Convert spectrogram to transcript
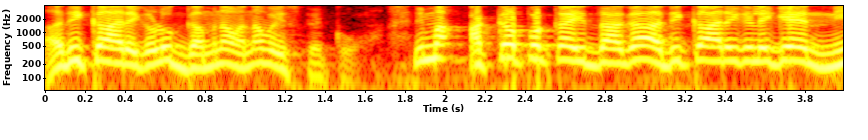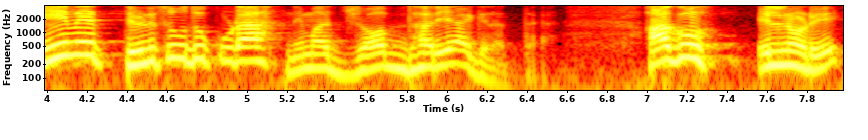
ಅಧಿಕಾರಿಗಳು ಗಮನವನ್ನು ವಹಿಸಬೇಕು. ನಿಮ್ಮ ಅಕ್ಕಪಕ್ಕ ಇದ್ದಾಗ ಅಧಿಕಾರಿಗಳಿಗೆ ನೀವೇ ತಿಳಿಸುವುದು ಕೂಡ ನಿಮ್ಮ ಜವಾಬ್ದಾರಿಯಾಗಿರುತ್ತೆ. ಹಾಗೂ ಇಲ್ಲಿ ನೋಡಿ,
